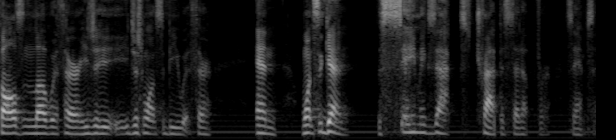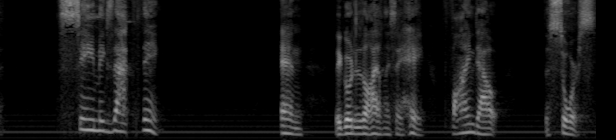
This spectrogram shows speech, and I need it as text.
Falls in love with her, he just wants to be with her. And once again, the same exact trap is set up for Samson. Same exact thing. And they go to Delilah and they say, hey, find out the source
